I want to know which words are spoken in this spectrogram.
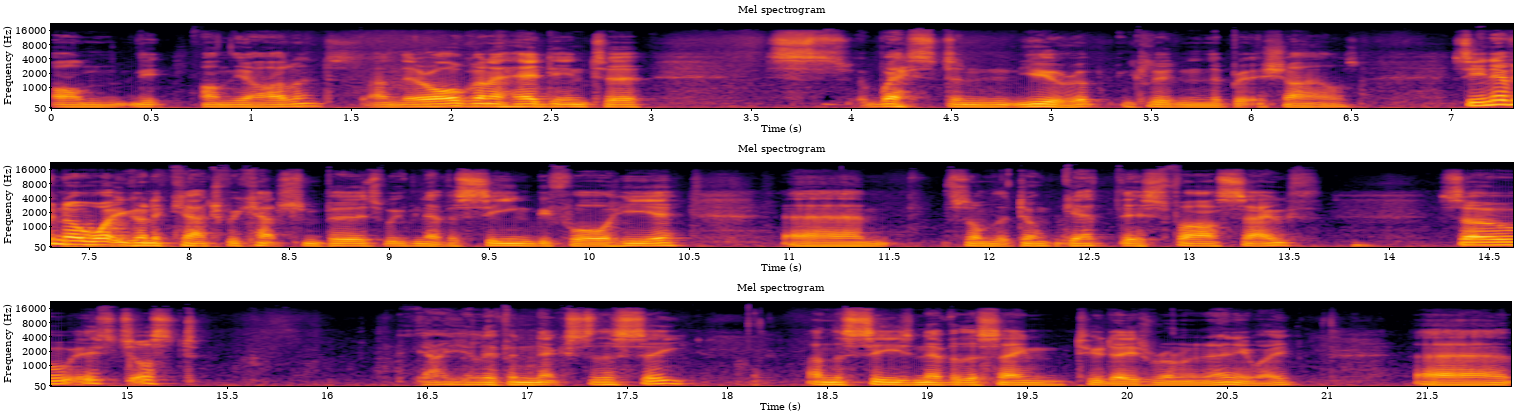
on the, on the island, and they're all going to head into Western Europe, including the British Isles. So you never know what you're going to catch. We catch some birds we've never seen before here, um, some that don't get this far south. So it's just, yeah, you're living next to the sea, and the sea's never the same two days running anyway. Uh,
